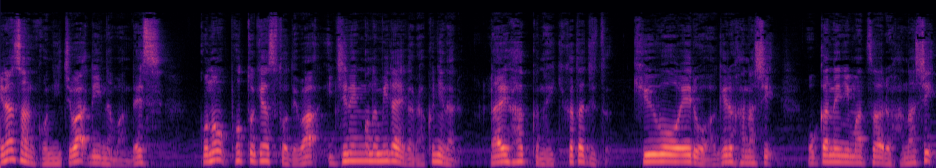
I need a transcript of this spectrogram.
皆さんこんにちはリーナマンですこのポッドキャストでは1年後の未来が楽になるライフハックの生き方術 QOL を上げる話お金にまつわる話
